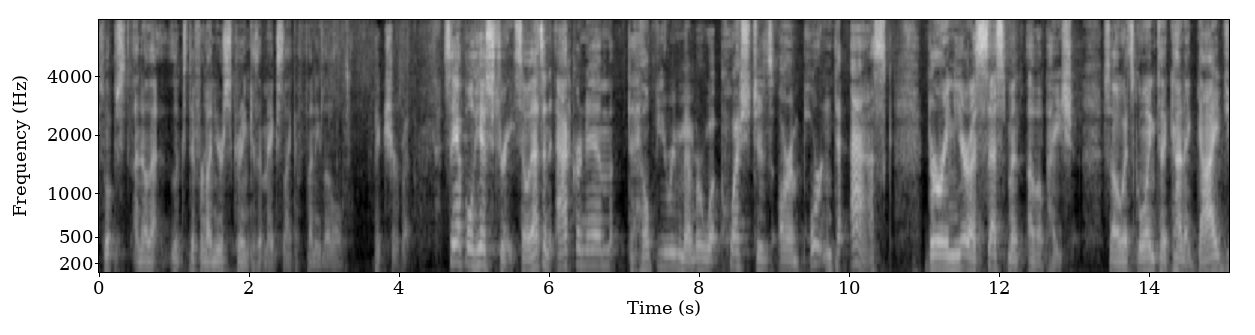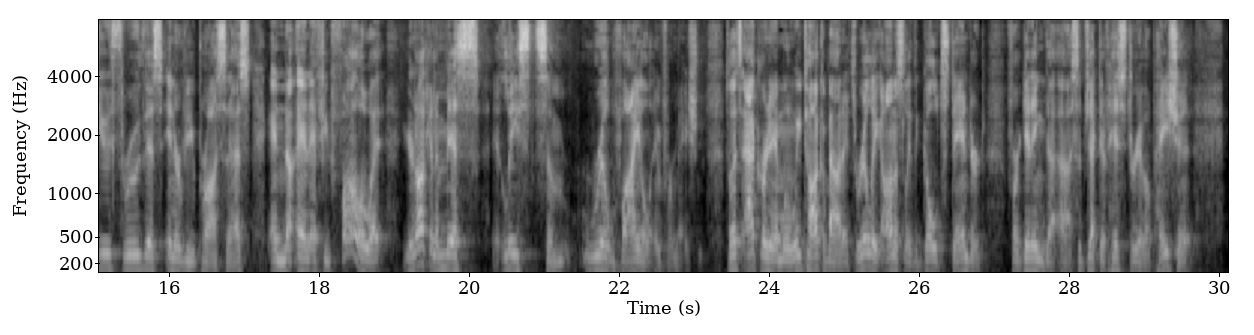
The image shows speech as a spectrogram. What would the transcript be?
So, whoops, I know that looks different on your screen because it makes like a funny little picture, but sample history. So that's an acronym to help you remember what questions are important to ask during your assessment of a patient. So it's going to kind of guide you through this interview process. And, and if you follow it, you're not going to miss at least some real vital information. So that's acronym. When we talk about it, it's really honestly the gold standard for getting the uh, subjective history of a patient.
